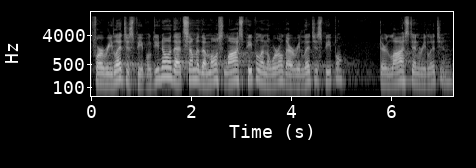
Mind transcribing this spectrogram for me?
for religious people. Do you know that some of the most lost people in the world are religious people? They're lost in religion.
